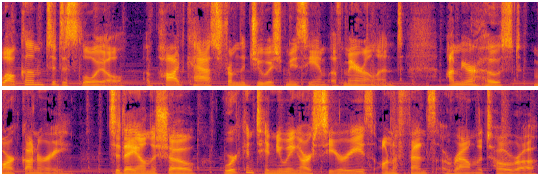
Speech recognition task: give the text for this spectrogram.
Welcome to Disloyal, a podcast from the Jewish Museum of Maryland. I'm your host, Mark Gunnery. Today on the show, we're continuing our series on A Fence Around the Torah,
